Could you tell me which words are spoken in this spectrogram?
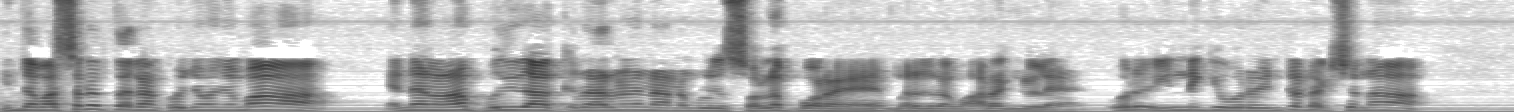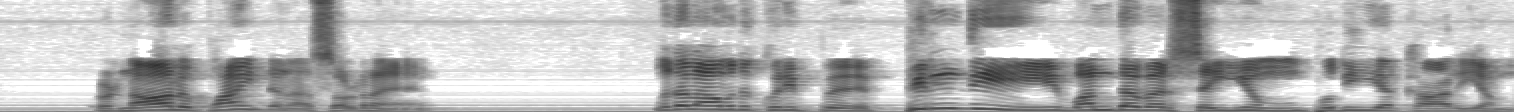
இந்த வசனத்தை நான் கொஞ்சம் கொஞ்சமாக என்னென்னலாம் புதிதாக்குறாருன்னு நான் உங்களுக்கு சொல்ல போகிறேன் வருகிற வாரங்களில். ஒரு இன்றைக்கி ஒரு இன்ட்ரடக்ஷனாக ஒரு நாலு பாயிண்ட்டை நான் சொல்கிறேன் முதலாவது குறிப்பு பிந்தி வந்தவர் செய்யும் புதிய காரியம்.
